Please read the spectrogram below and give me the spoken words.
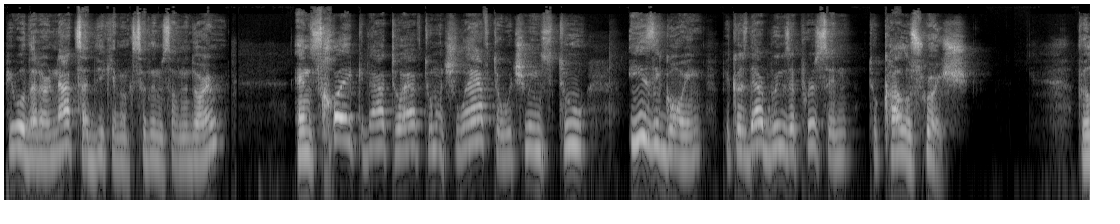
people that are not tzaddikim accept themselves nedarim. And schoik, not to have too much laughter, which means too easygoing, because that brings a person to kalus roish. Two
